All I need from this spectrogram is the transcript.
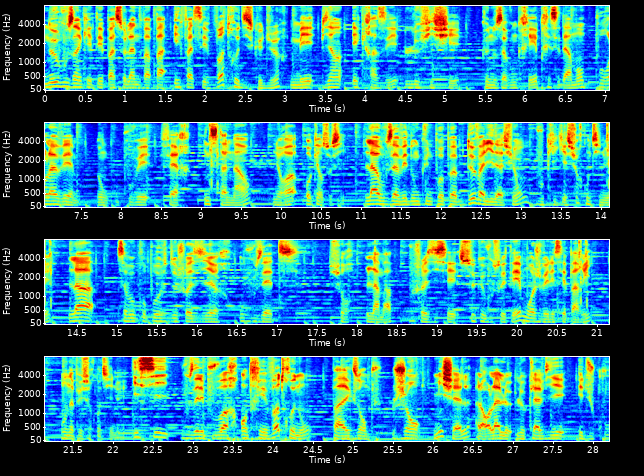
Ne vous inquiétez pas, cela ne va pas effacer votre disque dur, mais bien écraser le fichier que nous avons créé précédemment pour la VM. Donc vous pouvez faire Install Now, il n'y aura aucun souci. Là, vous avez donc une pop-up de validation, vous cliquez sur Continuer. Là, ça vous propose de choisir où vous êtes sur la map. Vous choisissez ce que vous souhaitez, moi je vais laisser Paris. On appuie sur continuer. Ici, vous allez pouvoir entrer votre nom, par exemple Jean-Michel. Alors là, le, clavier est du coup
